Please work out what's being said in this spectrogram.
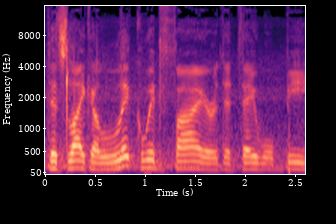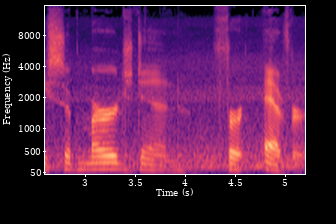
that's like a liquid fire that they will be submerged in forever.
